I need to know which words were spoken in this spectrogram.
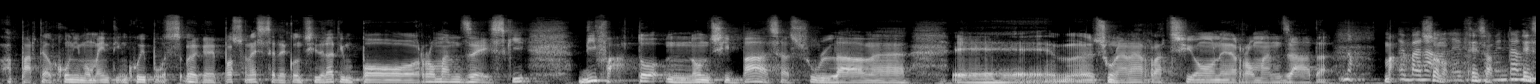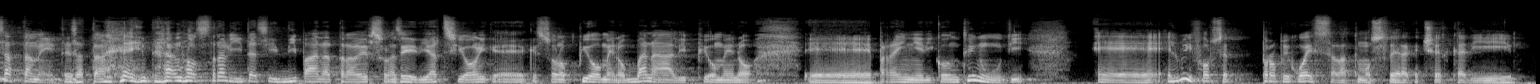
a parte alcuni momenti in cui poss- possono essere considerati un po' romanzeschi, di fatto non si basa sulla, eh, eh, su una narrazione romanzata. No, ma è banale, sono, esa- esattamente, esattamente. La nostra vita si dipana attraverso una serie di azioni che, che sono più o meno banali, più o meno eh, pregne di contenuti. E, e lui forse proprio questa l'atmosfera che cerca di,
